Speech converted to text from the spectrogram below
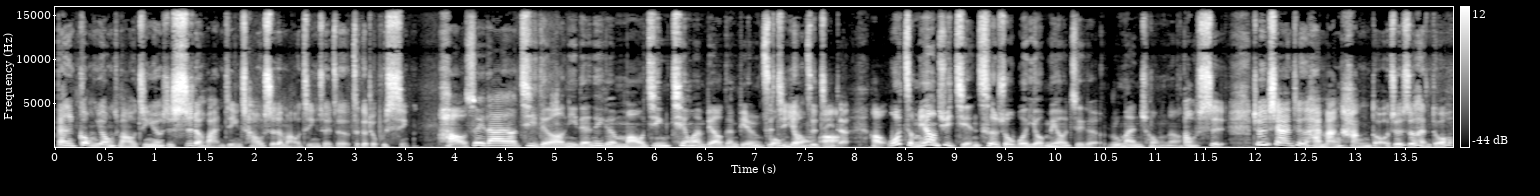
但是共用毛巾又是湿的环境，潮湿的毛巾，所以这这个就不行。好，所以大家要记得哦，你的那个毛巾千万不要跟别人自己用自己的。好，我怎么样去检测说我有没有这个芦螨虫呢？哦，是，就是现在这个还蛮夯的，就是很多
